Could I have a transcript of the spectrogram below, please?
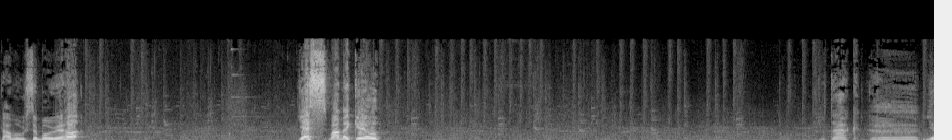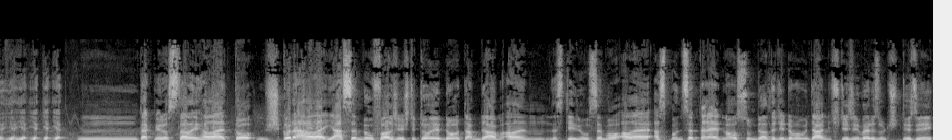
Tam už se bojuje, hele. Yes, máme kill. Tak. Je, je, je, je, je, je. Mm, tak mě dostali, hele, to, škoda, hele, já jsem doufal, že ještě toho jednoho tam dám, ale mm, nestihnul jsem ho, ale aspoň jsem teda jednoho sundal, teď je to momentálně 4 versus 4,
